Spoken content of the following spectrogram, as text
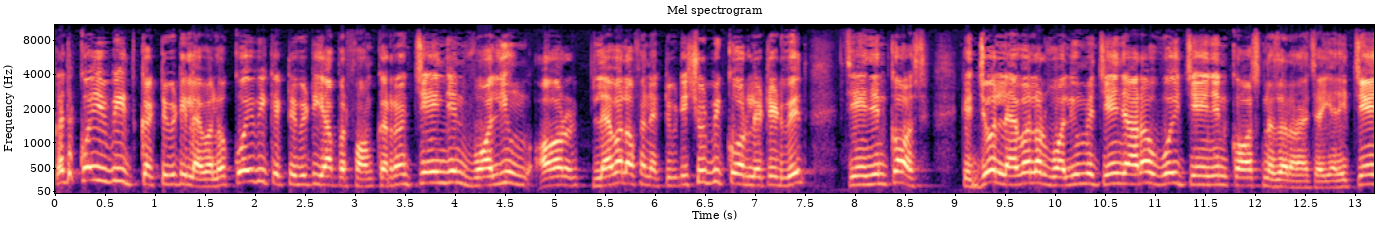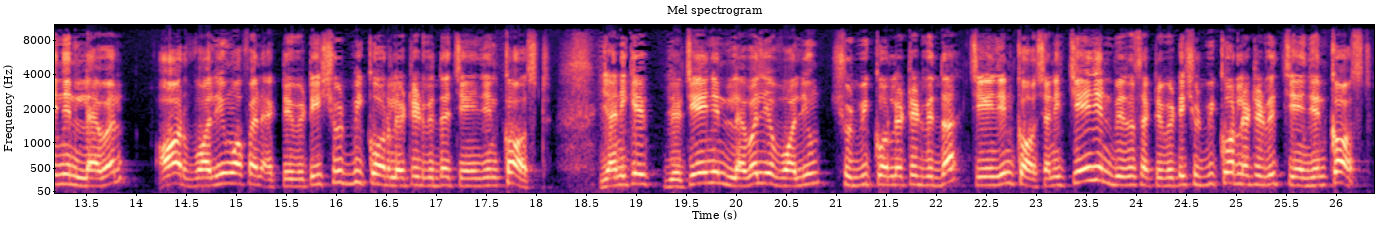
कहते कोई भी एक्टिविटी लेवल हो, कोई भी एक्टिविटी आप परफॉर्म कर रहे हो चेंज इन वॉल्यूम और level of an activity should be correlated with change in cost जो लेवल और वॉल्यूम में चेंज आ रहा हो, वही चेंज इन कॉस्ट नज़र आना चाहिए, यानी चेंज इन लेवल और volume of an activity should be correlated with the change in cost यानी कि चेंज इन लेवल या volume should be correlated with the change in cost यानी change in business activity should be correlated with change in cost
